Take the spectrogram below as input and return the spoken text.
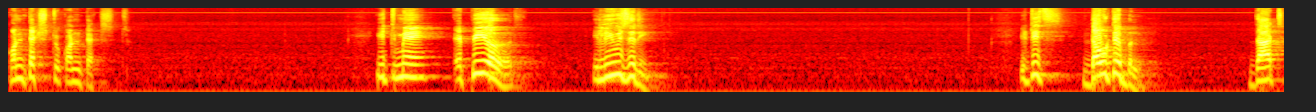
context to context. It may appear illusory. It is doubtable that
